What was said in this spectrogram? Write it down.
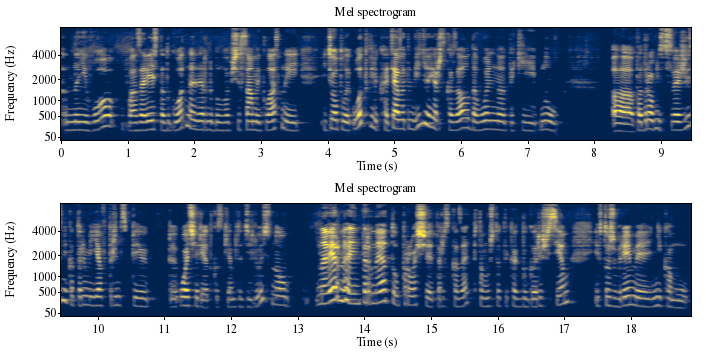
на него за весь этот год, наверное, был вообще самый классный и теплый отклик. Хотя в этом видео я рассказала довольно такие, ну, а, подробности своей жизни, которыми я, в принципе, очень редко с кем-то делюсь, но, наверное, интернету проще это рассказать, потому что ты как бы говоришь всем и в то же время никому.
